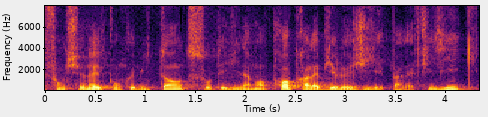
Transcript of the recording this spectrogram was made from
fonctionnelles concomitantes sont évidemment propres à la biologie et pas à la physique.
